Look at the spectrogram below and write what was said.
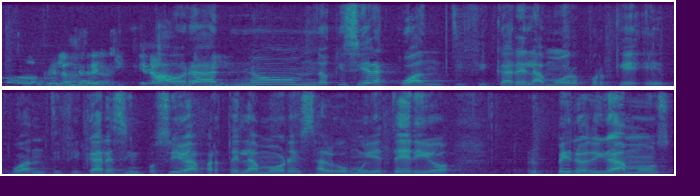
todo, que los tres quisieran. Ahora, no, no quisiera cuantificar el amor porque el cuantificar es imposible, aparte el amor es algo muy etéreo, pero digamos,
